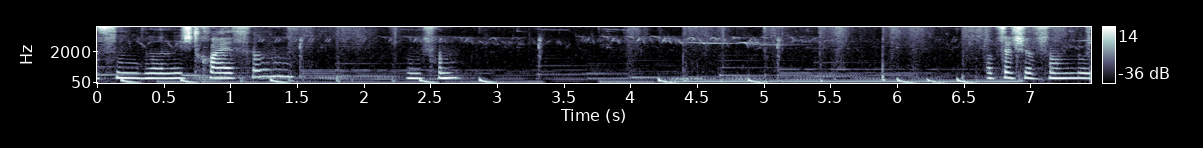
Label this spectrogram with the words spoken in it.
Das sind nur nicht Reife. Von Hauptsächlich nur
